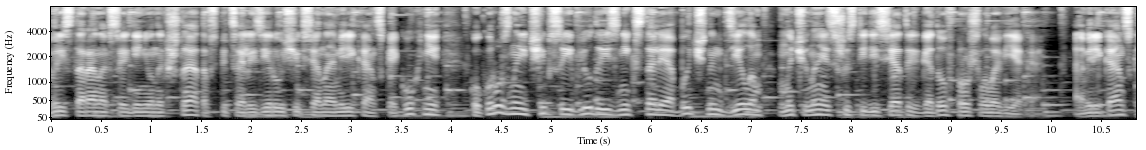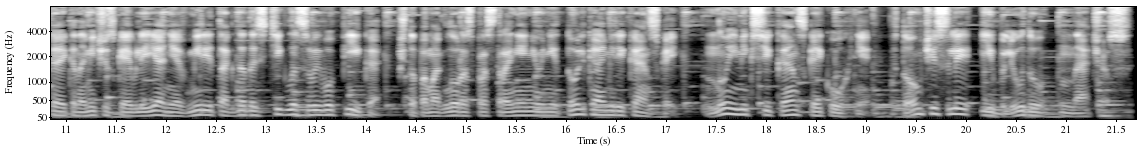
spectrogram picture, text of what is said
В ресторанах Соединенных Штатов, специализирующихся на американской кухне, кукурузные чипсы и блюда из них стали обычным делом, начиная с 60-х годов прошлого века. Американское экономическое влияние в мире тогда достигло своего пика, что помогло распространению не только американской, но и мексиканской кухни, в том числе и блюду начос.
